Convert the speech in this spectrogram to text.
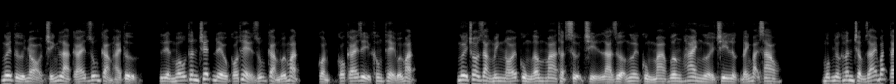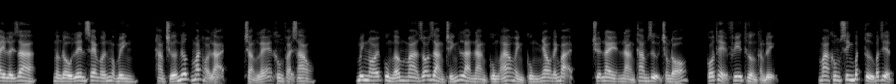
ngươi từ nhỏ chính là cái dũng cảm hải tử, liền mẫu thân chết đều có thể dũng cảm đối mặt, còn có cái gì không thể đối mặt? Ngươi cho rằng Minh nói cùng âm ma thật sự chỉ là dựa ngươi cùng ma vương hai người chi lực đánh bại sao? Một nhược hân chậm rãi bắt tay lấy ra, ngẩng đầu lên xem ấn Ngọc Minh, hàm chứa nước mắt hỏi lại, chẳng lẽ không phải sao? Minh nói cùng âm ma rõ ràng chính là nàng cùng A Hoành cùng nhau đánh bại, chuyện này nàng tham dự trong đó, có thể phi thường khẳng định. Ma không sinh bất tử bất diệt,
